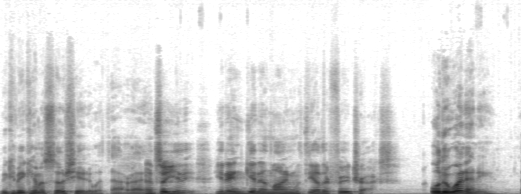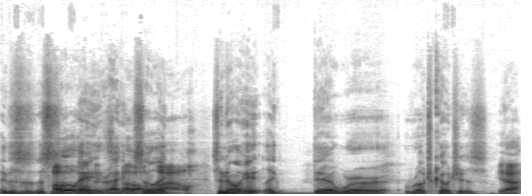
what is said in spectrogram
we can become associated with that, right? And so you you didn't get in line with the other food trucks. well, there weren't any. Like this is this is Oh, a way, right? oh, so like, wow. so no way, like there were roach coaches Yeah.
